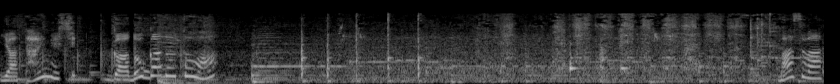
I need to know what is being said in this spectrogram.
屋台飯。ガドガドとは？まずは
